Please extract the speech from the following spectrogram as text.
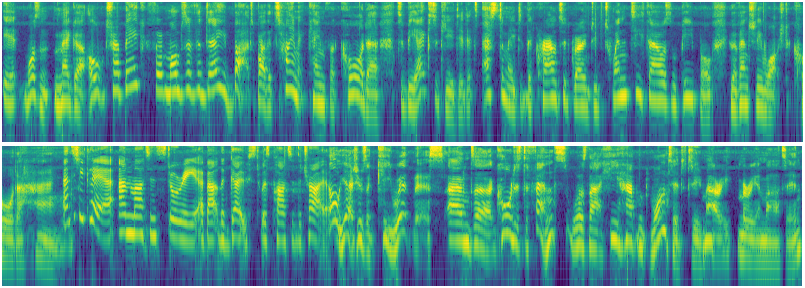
it wasn't mega ultra big for mobs of the day, but by the time it came for Corder to be executed, it's estimated the crowds had grown to 20,000 people who eventually watched Corder hanged. And to be clear, Anne Marten's story about the ghost was part of the trial. Oh, yeah, she was a key witness. And uh, Corder's defense was that he hadn't wanted to marry Maria Marten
